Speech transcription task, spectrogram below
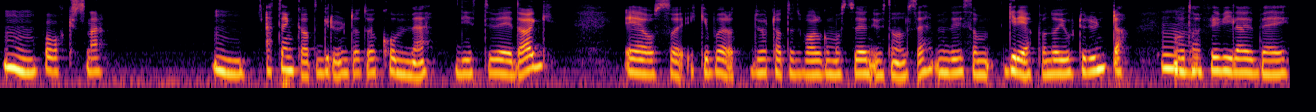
Mm. for voksne. Mm. Jeg tenker at grunnen til at du har kommet dit du er i dag, er også ikke bare at du har tatt et valg om å studere en utdannelse, men det er liksom grepene du har gjort rundt. da. Mm. Å ta frivillig arbeid,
